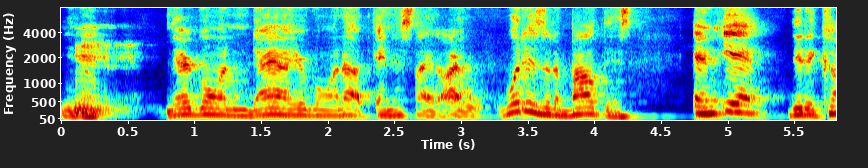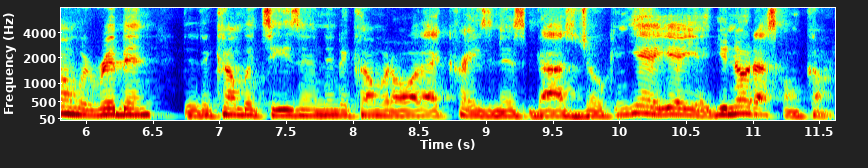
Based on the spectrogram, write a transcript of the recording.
You know, Mm. they're going down, you're going up. And it's like, all right, what is it about this? And yeah, did it come with ribbon? Did it come with teasing? Did it come with all that craziness, guys joking? Yeah, yeah, yeah. You know that's gonna come.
